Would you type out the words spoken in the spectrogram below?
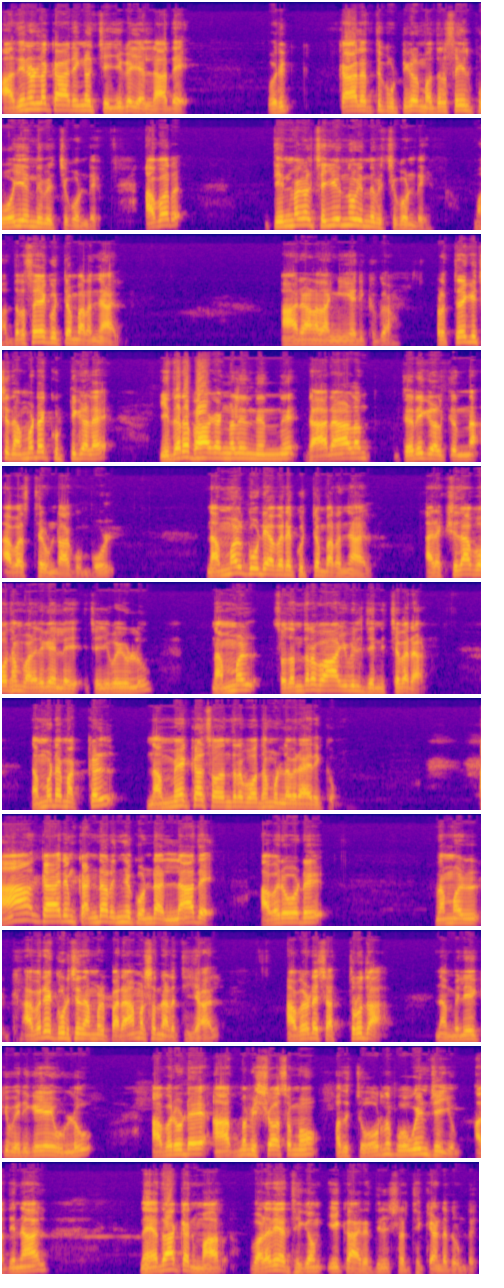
അതിനുള്ള കാര്യങ്ങൾ ചെയ്യുകയല്ലാതെ ഒരു കാലത്ത് കുട്ടികൾ മദ്രസയിൽ പോയി എന്ന് വെച്ചുകൊണ്ട് അവർ തിന്മകൾ ചെയ്യുന്നു എന്ന് വെച്ചുകൊണ്ട് മദ്രസയെ കുറ്റം പറഞ്ഞാൽ ആരാണത് അംഗീകരിക്കുക? പ്രത്യേകിച്ച് നമ്മുടെ കുട്ടികളെ ഇതര ഭാഗങ്ങളിൽ നിന്ന് ധാരാളം തെറി കേൾക്കുന്ന അവസ്ഥ ഉണ്ടാകുമ്പോൾ നമ്മൾ കൂടി അവരെ കുറ്റം പറഞ്ഞാൽ ആ രക്ഷിതാബോധം വളരുകയല്ലേ ചെയ്യുകയുള്ളൂ. നമ്മൾ സ്വതന്ത്രവായുവിൽ ജനിച്ചവരാണ്. നമ്മുടെ മക്കൾ നമ്മേക്കാൾ സ്വതന്ത്രബോധമുള്ളവരായിരിക്കും. ആ കാര്യം കണ്ടറിഞ്ഞുകൊണ്ടല്ലാതെ അവരോട് നമ്മൾ അവരെക്കുറിച്ച് നമ്മൾ പരാമർശം നടത്തിയാൽ അവരുടെ ശത്രുത നമ്മിലേക്ക് വരികയേ ഉള്ളൂ. അവരുടെ ആത്മവിശ്വാസമോ അത് ചോർന്നു പോവുകയും ചെയ്യും. അതിനാൽ നേതാക്കന്മാർ വളരെയധികം ഈ കാര്യത്തിൽ ശ്രദ്ധിക്കേണ്ടതുണ്ട്.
